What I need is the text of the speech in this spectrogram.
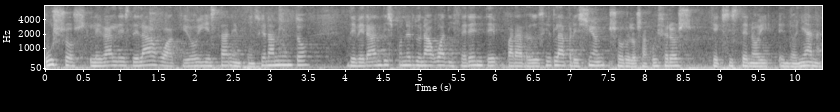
usos legales del agua que hoy están en funcionamiento deberán disponer de un agua diferente para reducir la presión sobre los acuíferos que existen hoy en Doñana.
